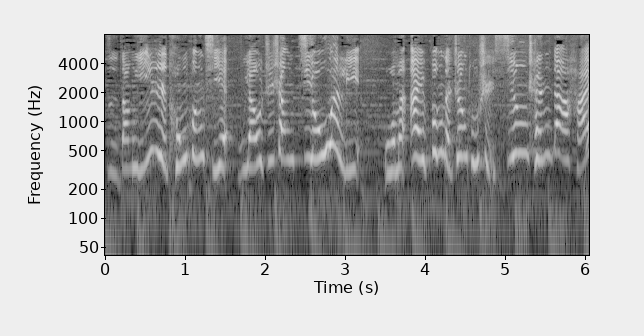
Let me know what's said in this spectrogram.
自当一日同风起，扶摇直上九万里。我们 iPhone 的征途是星辰大海。”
